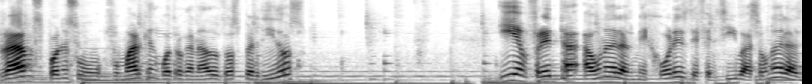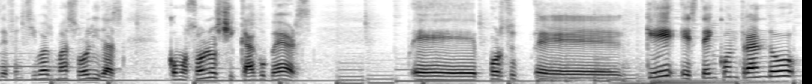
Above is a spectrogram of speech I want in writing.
Rams pone su, su marca en cuatro ganados, dos perdidos y enfrenta a una de las mejores defensivas, a una de las defensivas más sólidas, como son los Chicago Bears. Eh, eh, que está encontrando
